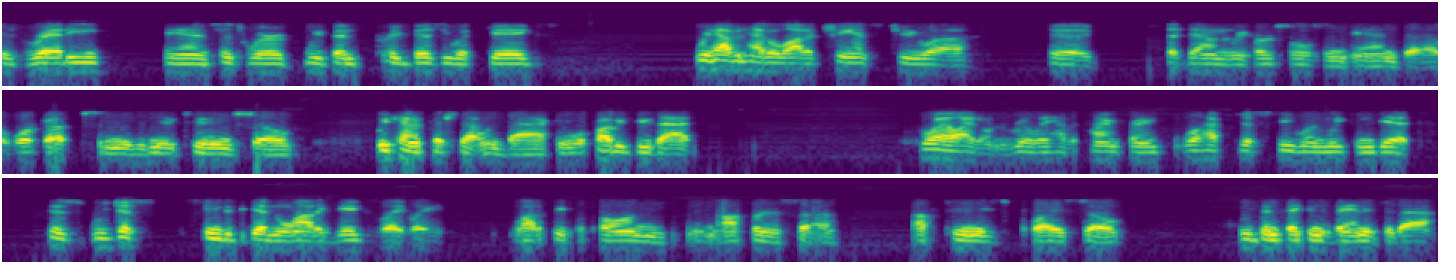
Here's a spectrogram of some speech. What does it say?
is ready. And since we're we've been pretty busy with gigs, we haven't had a lot of chance to uh, to sit down in rehearsals and, and uh, work up some of the new tunes. So we kind of pushed that one back, and we'll probably do that. Well, I don't really have a time frame. We'll have to just see when we can get because we just seem to be getting a lot of gigs lately. A lot of people calling and offering us uh, opportunities to play, so we've been taking advantage of that.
